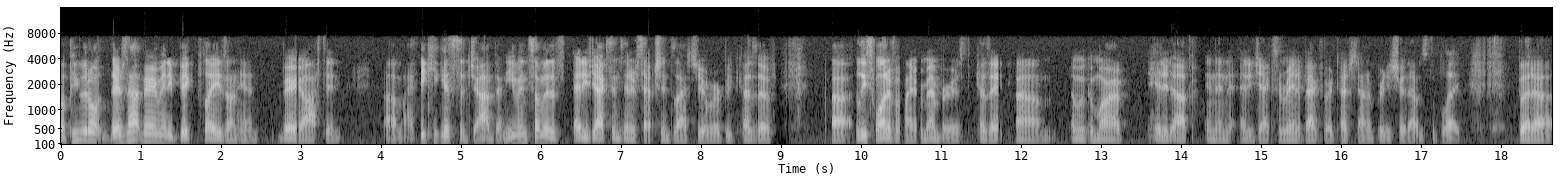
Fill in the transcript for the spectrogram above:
but people don't. There's not very many big plays on him very often. Um, I think he gets the job done. Even some of the Eddie Jackson's interceptions last year were because of uh, at least one of them I remember is because um, Amukamara hit it up and then Eddie Jackson ran it back for a touchdown. I'm pretty sure that was the play. But uh,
